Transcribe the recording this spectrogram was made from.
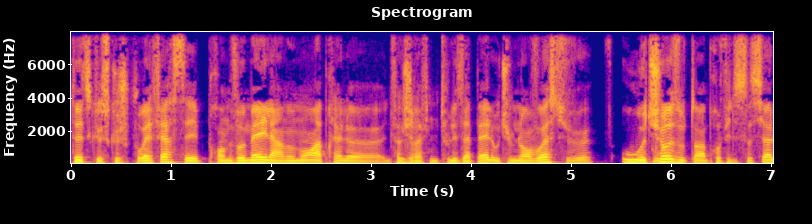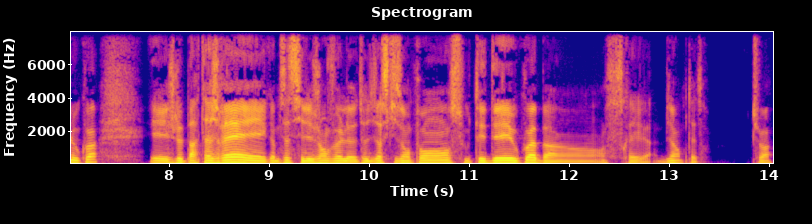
peut-être que ce que je pourrais faire c'est prendre vos mails à un moment après le une fois que j'aurai fini tous les appels ou tu me l'envoies si tu veux ou autre chose ou tu as un profil social ou quoi et je le partagerai et comme ça si les gens veulent te dire ce qu'ils en pensent ou t'aider ou quoi ben ce serait bien peut-être tu vois?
